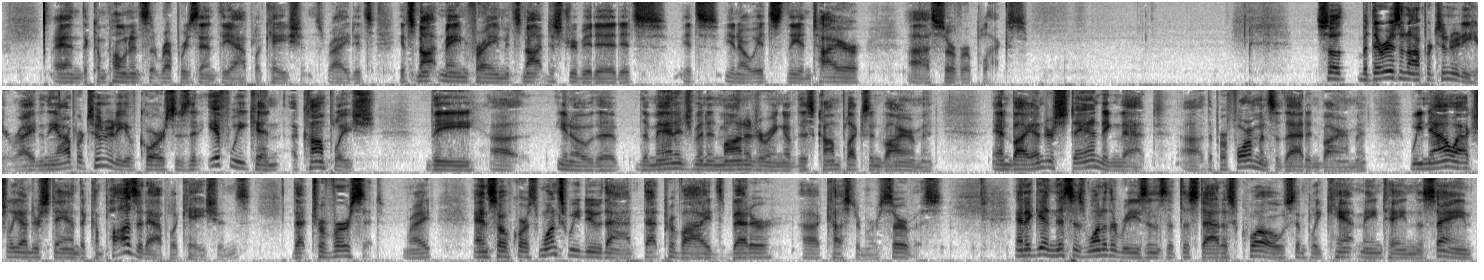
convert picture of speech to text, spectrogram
and the components that represent the applications right it's it's not mainframe it's not distributed it's it's you know it's the entire uh, serverplex so, but there is an opportunity here, right? And the opportunity, of course, is that if we can accomplish the, uh, you know, the the management and monitoring of this complex environment And by understanding that, uh, the performance of that environment, we now actually understand the composite applications that traverse it, right? And so, of course, once we do that, that provides better uh, customer service. And again, this is one of the reasons that the status quo simply can't maintain the same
